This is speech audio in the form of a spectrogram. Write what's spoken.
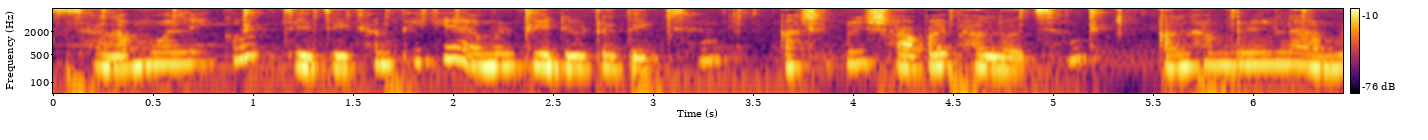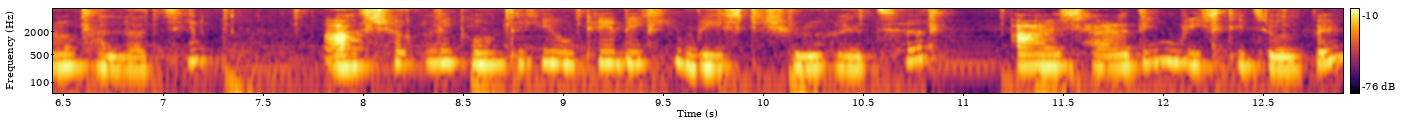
আসসালামু আলাইকুম। যে যেখান থেকে আমার ভিডিওটা দেখছেন, আশা করি সবাই ভালো আছেন। আলহামদুলিল্লাহ, আমরাও ভালো আছি। আজ সকালে ঘুম থেকে উঠেই দেখি বৃষ্টি শুরু হয়েছে। আর সারাদিন বৃষ্টি চলবে।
